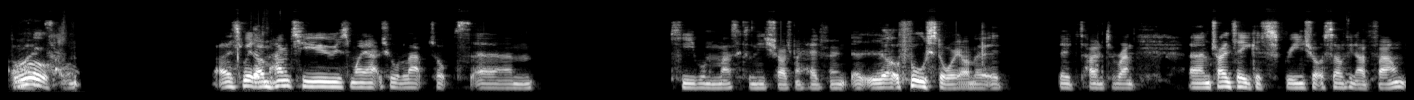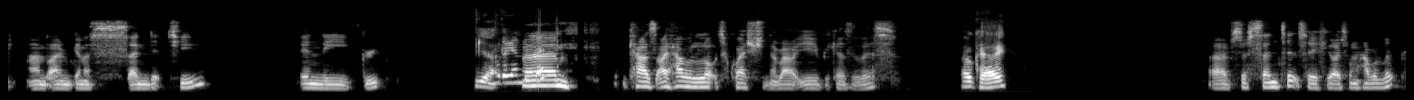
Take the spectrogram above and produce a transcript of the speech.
Oh, Ooh. it's. Uh, it's weird. I'm having to use my actual laptop's um, keyboard and mouse because I need to charge my headphone. Uh, a full story on it. No time to rant. I'm trying to take a screenshot of something I've found, and I'm gonna send it to you in the group. yeah. What I Um, Caz, I have a lot to question about you because of this. Okay. I've just sent it, so if you guys want to have a look.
